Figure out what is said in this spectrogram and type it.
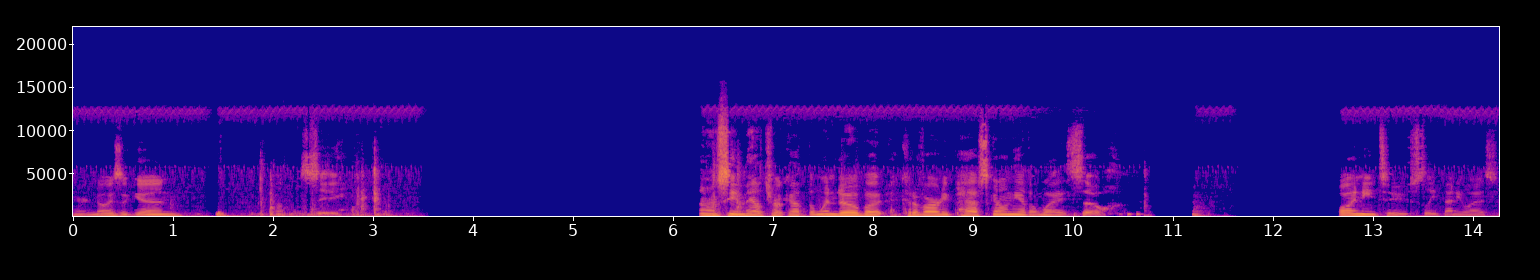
Hear noise again. Let's see. I don't see a mail truck out the window, but it could have already passed going the other way, so. Well, I need to sleep anyways.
